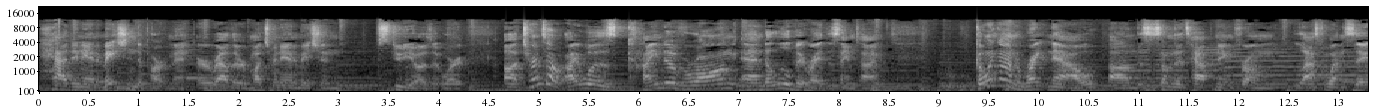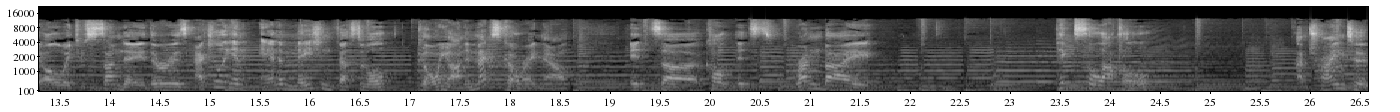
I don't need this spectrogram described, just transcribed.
had an animation department, or rather, much of an animation studio, as it were. Uh, turns out I was kind of wrong and a little bit right at the same time. Going on right now, um, this is something that's happening from last Wednesday all the way to Sunday, there is actually an animation festival going on in Mexico right now. It's uh, called, it's run by Pixelatl. I'm trying to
